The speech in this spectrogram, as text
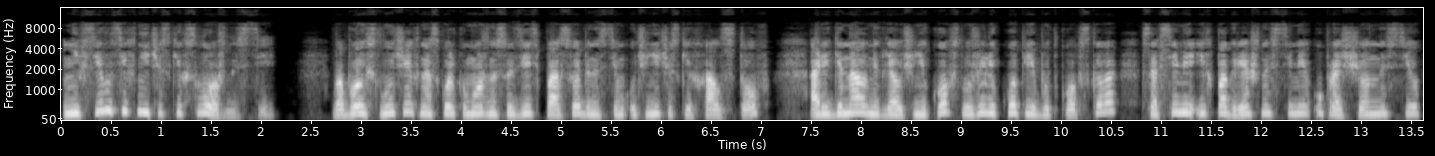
Не в силу технических сложностей, в обоих случаях, насколько можно судить по особенностям ученических холстов, оригиналами для учеников служили копии Будковского со всеми их погрешностями, упрощенностью,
